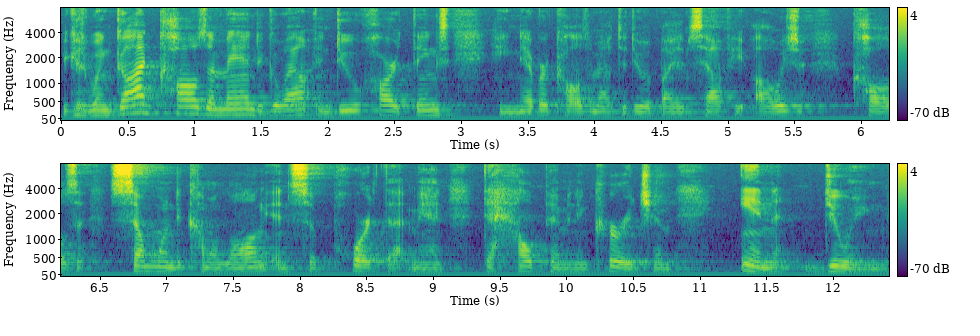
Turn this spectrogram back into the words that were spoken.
Because when God calls a man to go out and do hard things, he never calls him out to do it by himself. He always calls someone to come along and support that man to help him and encourage him in doing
